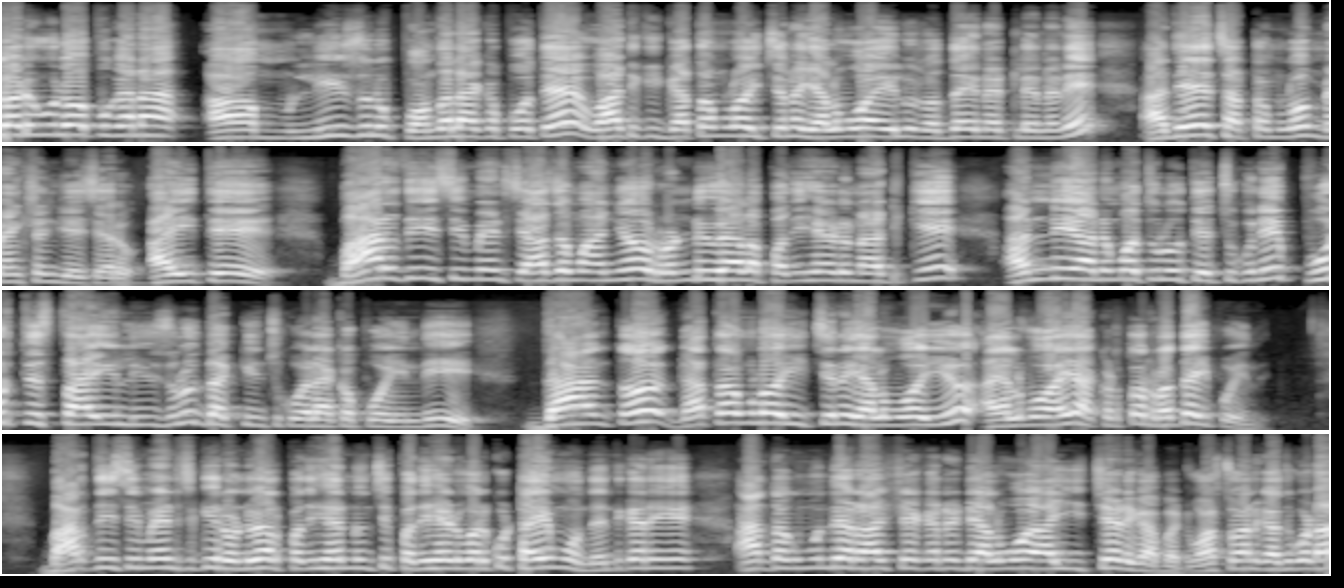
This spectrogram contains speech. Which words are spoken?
గడువులోపు గన ఆ లీజులు పొందలేకపోతే వాటికి గతంలో ఇచ్చిన ఎల్ఓఐలు రద్దయినట్లేనని అదే చట్టంలో మెన్షన్ చేశారు. అయితే భారతీయ సిమెంట్స్ యాజమాన్యం రెండు వేల పదిహేడు నాటికి అన్ని అనుమతులు తెచ్చుకుని పూర్తి స్థాయి లీజులు దక్కించుకోలేకపోయింది. దాంతో గతంలో ఇచ్చిన ఎల్ఓఐ ఎల్ఓఐ అక్కడితో రద్దయిపోయింది భారతీయ సిమెంట్స్కి రెండు వేల పదిహేను నుంచి పదిహేడు వరకు టైం ఉంది. ఎందుకని? అంతకుముందే రాజశేఖర రెడ్డి ఎల్ఓఐ ఇచ్చాడు కాబట్టి. వాస్తవానికి అది కూడా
